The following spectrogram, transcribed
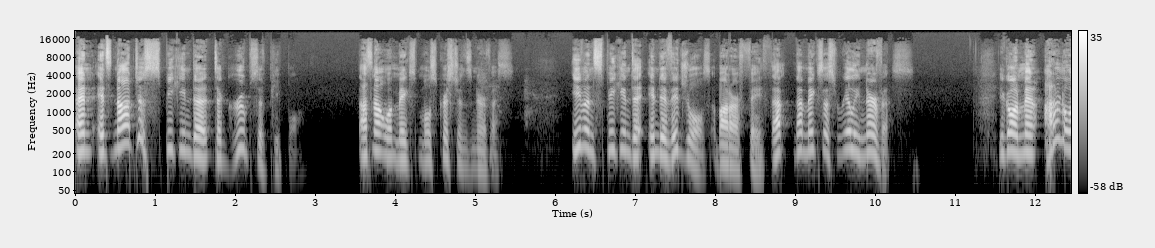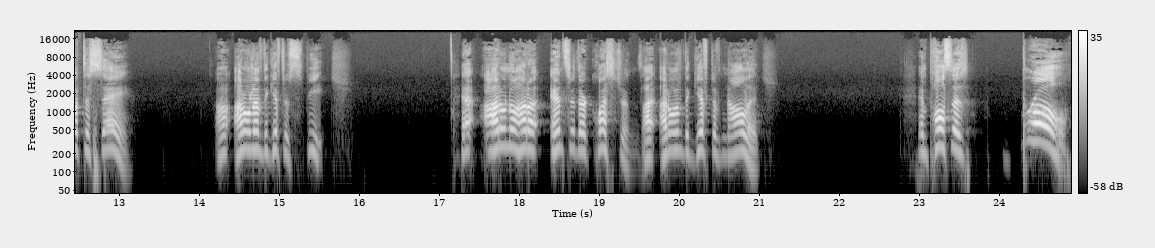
And it's not just speaking to, to groups of people. That's not what makes most Christians nervous. Even speaking to individuals about our faith, that, that makes us really nervous. You're going, man, I don't know what to say. I don't have the gift of speech. Eh, I don't know how to answer their questions. I, I don't have the gift of knowledge. And Paul says, Bro,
